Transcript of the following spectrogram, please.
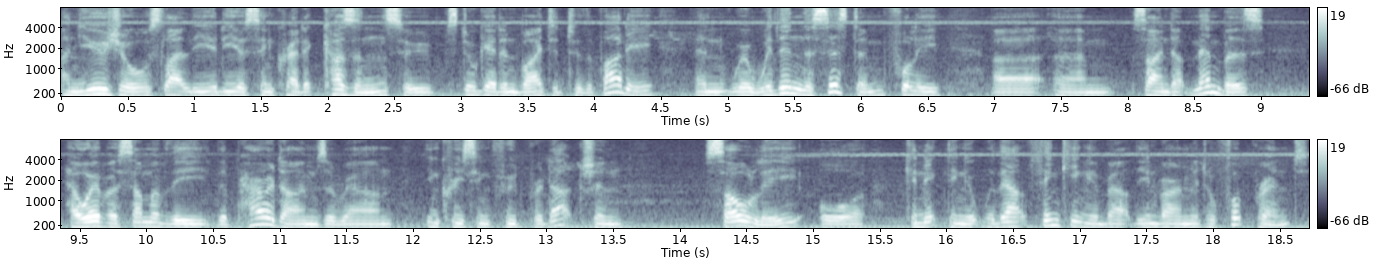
unusual, slightly idiosyncratic cousins who still get invited to the party and we're within the system, fully uh, um, signed up members. However, some of the, the paradigms around increasing food production solely or connecting it without thinking about the environmental footprint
